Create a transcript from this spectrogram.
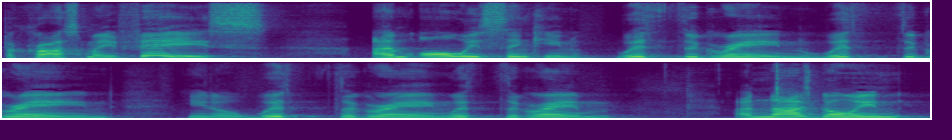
across my face, I'm always thinking with the grain, with the grain, you know, with the grain, with the grain. I'm not going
